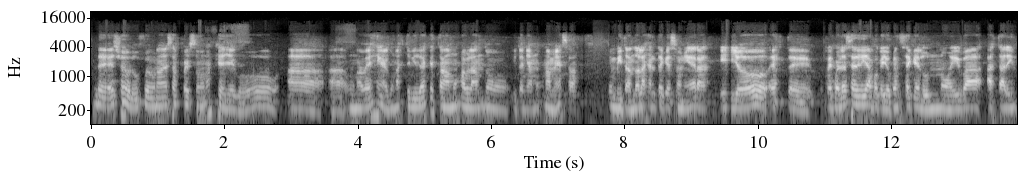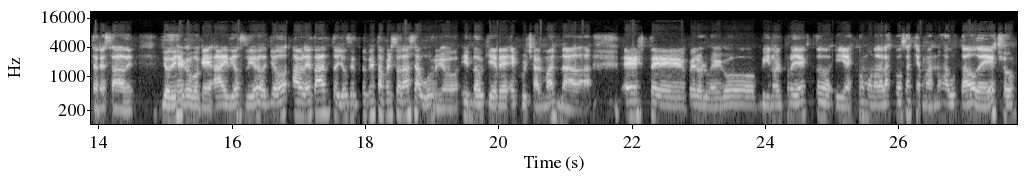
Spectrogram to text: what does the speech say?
De hecho, Lu fue una de esas personas que llegó a, a, una vez en alguna actividad que estábamos hablando y teníamos una mesa invitando a la gente que se uniera. Y yo este, recuerdo ese día porque yo pensé que Luz no iba a estar interesada. Yo dije como que, ay Dios mío, yo hablé tanto, yo siento que esta persona se aburrió y no quiere escuchar más nada. Este, pero luego vino el proyecto y es como una de las cosas que más nos ha gustado. De hecho,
